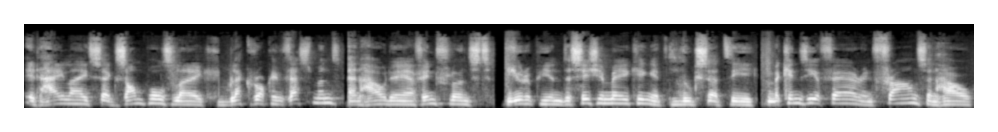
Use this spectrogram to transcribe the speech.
It highlights examples like BlackRock investment and how they have influenced European decision making. It looks at the McKinsey affair in France and how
